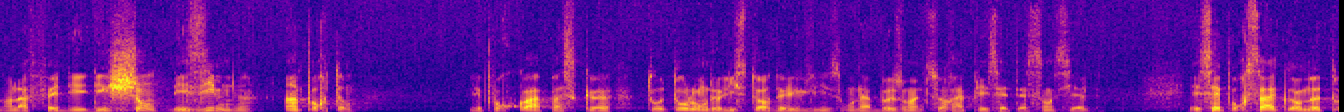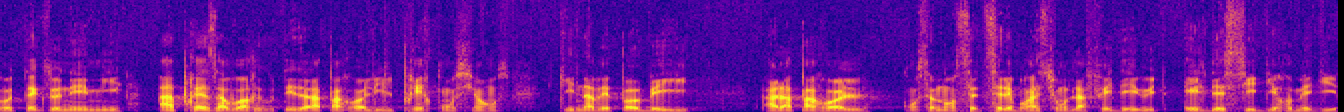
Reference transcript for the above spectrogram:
On en a fait des, chants, des hymnes importants. Et pourquoi? Parce que tout au long de l'histoire de l'Église, on a besoin de se rappeler cet essentiel. Et c'est pour ça que dans notre texte de Néhémie, après avoir écouté de la parole, ils prirent conscience qu'ils n'avaient pas obéi à la parole concernant cette célébration de la fête des huttes et ils décident d'y remédier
